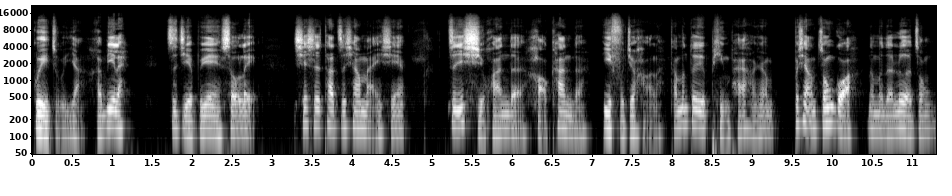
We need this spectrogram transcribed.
贵族一样，何必呢？自己也不愿意受累。其实他只想买一些。自己喜欢的好看的衣服就好了。他们对品牌好像不像中国啊那么的热衷。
